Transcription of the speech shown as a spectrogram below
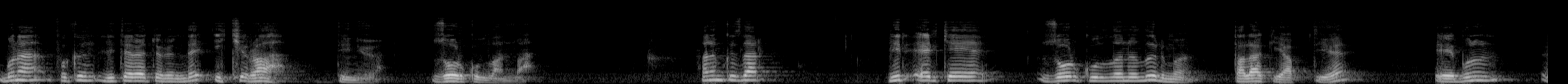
Buna fıkıh literatüründe ikrah deniyor. Zor kullanma. Hanım kızlar bir erkeğe zor kullanılır mı talak yap diye e, bunun e,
